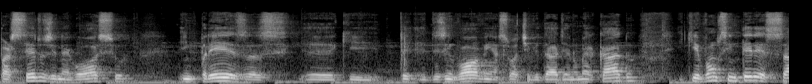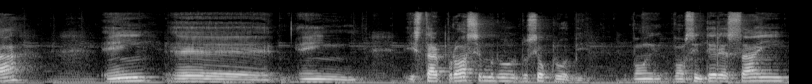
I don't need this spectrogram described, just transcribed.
parceiros de negócio, empresas eh, que desenvolvem a sua atividade no mercado e que vão se interessar em, eh, em estar próximo do, do seu clube, vão, vão se interessar em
